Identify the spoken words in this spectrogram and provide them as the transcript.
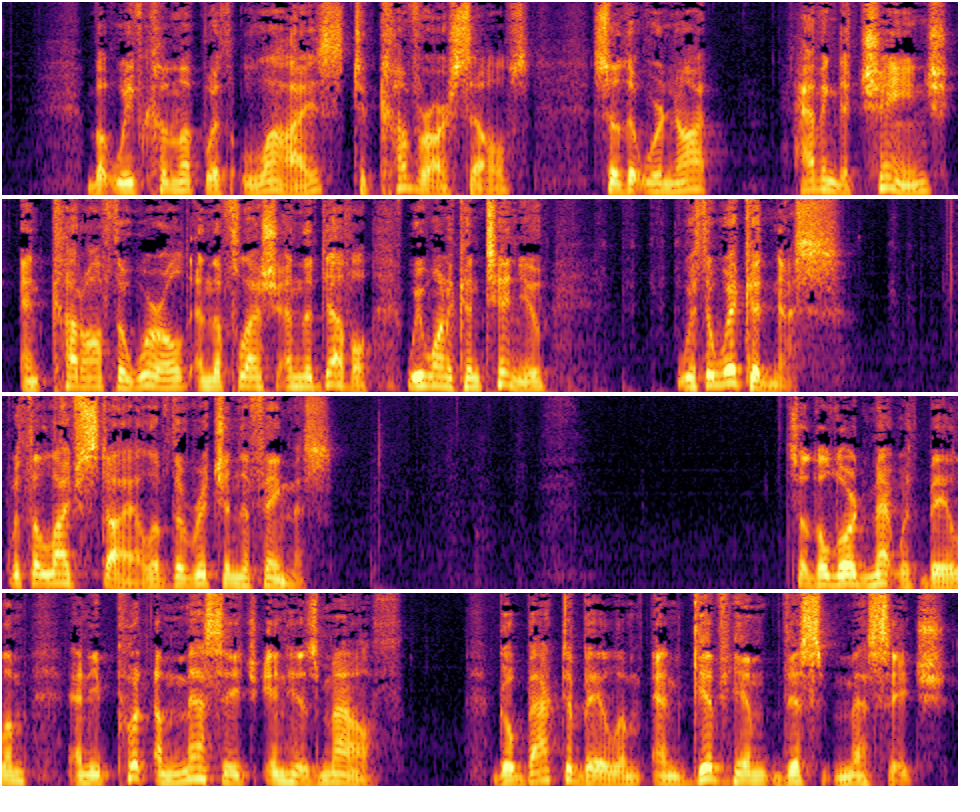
but we've come up with lies to cover ourselves so that we're not having to change and cut off the world and the flesh and the devil. We want to continue with the wickedness, with the lifestyle of the rich and the famous. So the Lord met with Balaam, and he put a message in his mouth. Go back to Balaam and give him this message.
